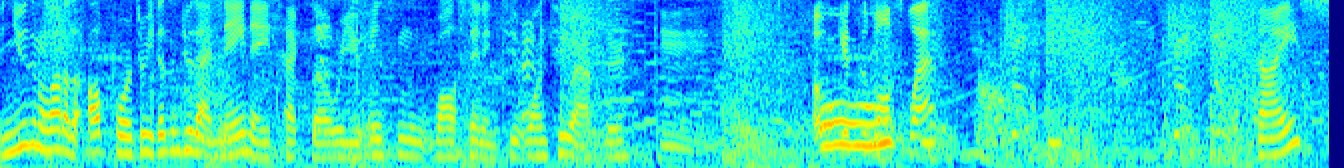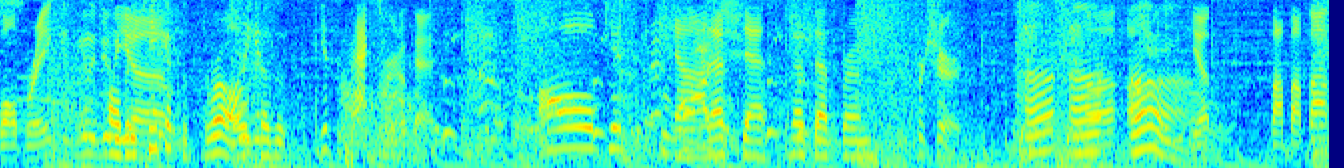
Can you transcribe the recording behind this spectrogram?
Been using a lot of the up 4-3. Doesn't do that nay-nay tech, though, where you instantly, while standing 1-2 after. Oh, gets the Oh. ball splat. Nice. Wall break. Is he gonna do Oh, the? but he can't uh, get the throw Oh, he gets, of- gets a back turn. Okay. Oh, gets the Nah, that's death. That's death for him. for sure. Uh, uh, Uh, uh. Yep. Bop, bop, bop.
